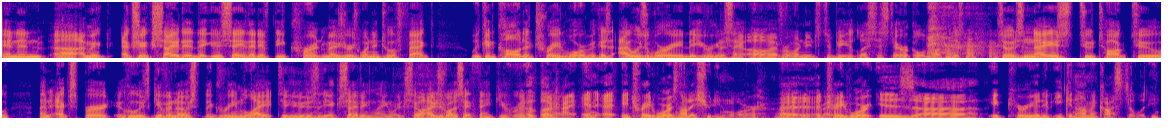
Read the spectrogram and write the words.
and in, uh, I'm actually excited that you say that if the current measures went into effect, we could call it a trade war because I was worried that you were going to say, oh, everyone needs to be less hysterical about this. so it's nice to talk to an expert who has given us the green light to use the exciting language. So I just want to say thank you right Look, I, and a, a, trade war is not a shooting war. Right, uh, a right. trade war is uh, a period of economic hostility.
